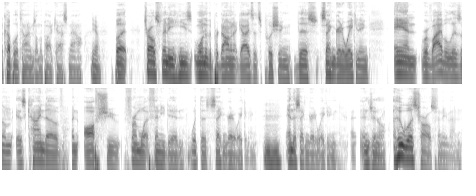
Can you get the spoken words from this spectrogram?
a couple of times on the podcast now. Yeah. But Charles Finney, he's one of the predominant guys that's pushing this Second Great Awakening. And revivalism is kind of an offshoot from what Finney did with the Second Great Awakening Mhm. and the Second Great Awakening uh, in general. Who was Charles Finney then?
